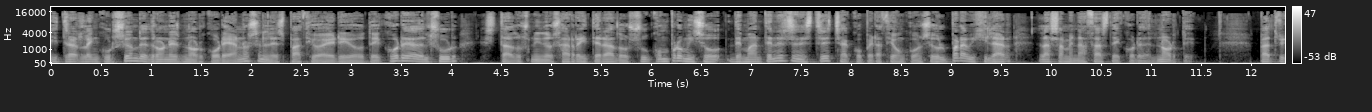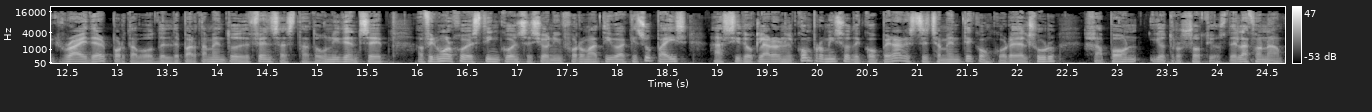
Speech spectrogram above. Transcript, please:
Y tras la incursión de drones norcoreanos en el espacio aéreo de Corea del Sur, Estados Unidos ha reiterado su compromiso de mantenerse en estrecha cooperación con Seúl para vigilar las amenazas de Corea del Norte. Patrick Ryder, portavoz del Departamento de Defensa estadounidense, afirmó el jueves 5 en sesión informativa que su país ha sido claro en el compromiso de cooperar estrechamente con Corea del Sur, Japón y otros socios de la zona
